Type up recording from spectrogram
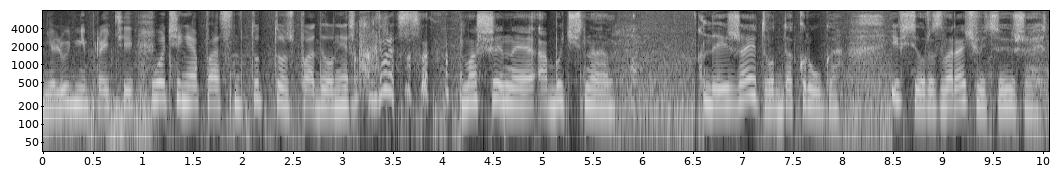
ни люди не пройти. Очень опасно. Тут тоже падал несколько раз. Машины обычно доезжают вот до круга, и все, разворачиваются и уезжают.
